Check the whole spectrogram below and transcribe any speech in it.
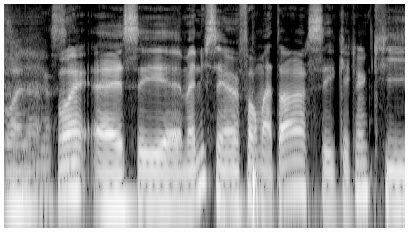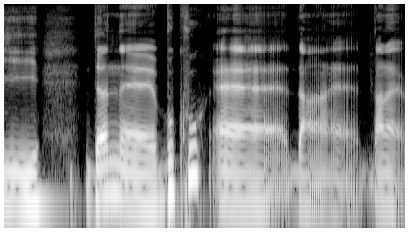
Voilà. Merci. Ouais, euh, c'est euh, Manu, c'est un formateur, c'est quelqu'un qui donne euh, beaucoup euh, dans euh, dans la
